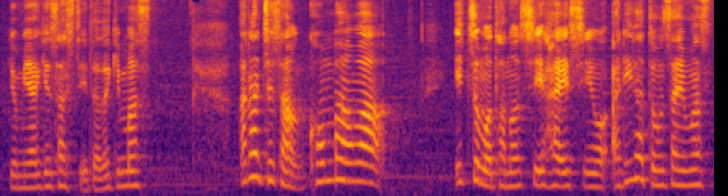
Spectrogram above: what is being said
読み上げさせていただきます。荒地さんこんばんはいつも楽しい配信をありがとうございます。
